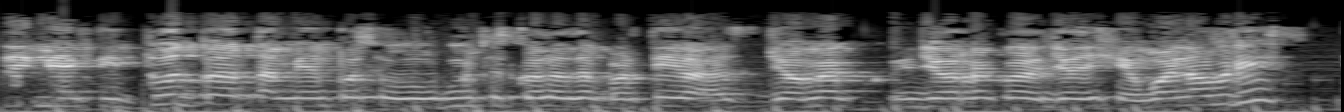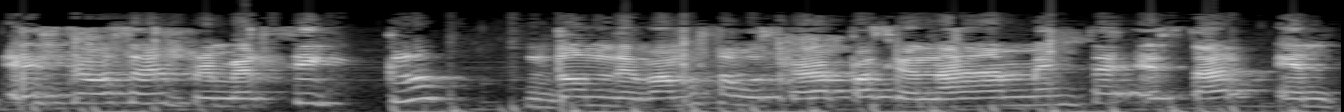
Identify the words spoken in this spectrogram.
de mi actitud, pero también pues hubo muchas cosas deportivas. Yo me, yo recuerdo, yo dije, bueno, Bris, este va a ser el primer ciclo donde vamos a buscar apasionadamente estar en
